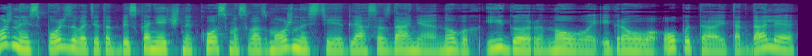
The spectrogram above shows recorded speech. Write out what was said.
Можно использовать этот бесконечный космос возможностей для создания новых игр, нового игрового опыта и так далее,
